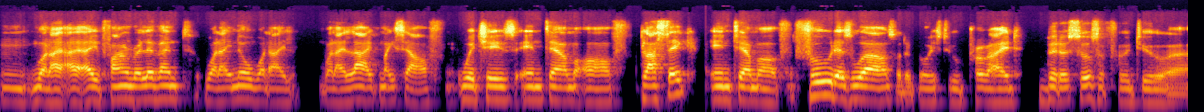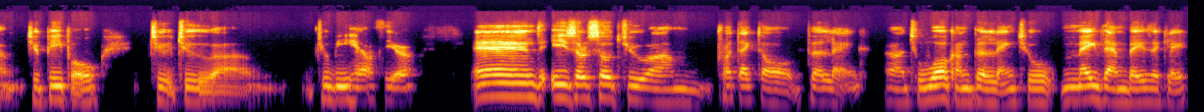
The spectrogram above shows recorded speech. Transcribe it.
mm, what I, I find relevant what i know what i what I like myself, which is in terms of plastic, in terms of food as well. So the goal is to provide better source of food to um, to people to to uh, to be healthier, and is also to um, protect our building, uh, to work on building, to make them basically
